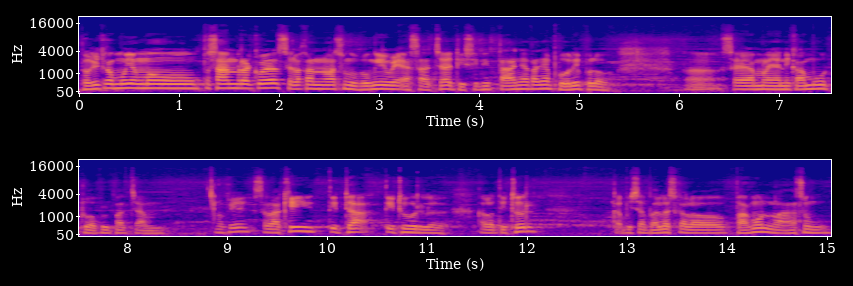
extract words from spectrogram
bagi kamu yang mau pesan request silahkan langsung hubungi WA saja di sini. Tanya-tanya boleh belum Eh, saya melayani kamu 24 jam. Oke, selagi tidak tidur loh. Kalau tidur nggak bisa balas, kalau bangun langsung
